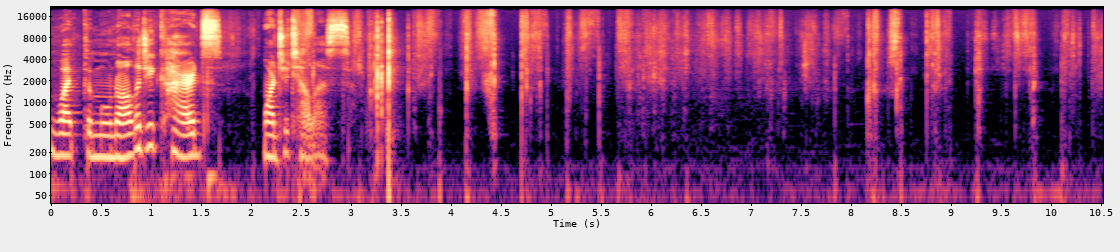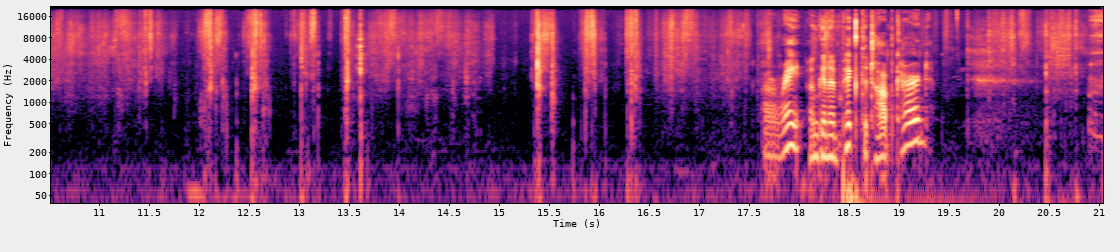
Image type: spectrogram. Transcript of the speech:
what the Moonology cards want to tell us. All right, I'm going to pick the top card.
